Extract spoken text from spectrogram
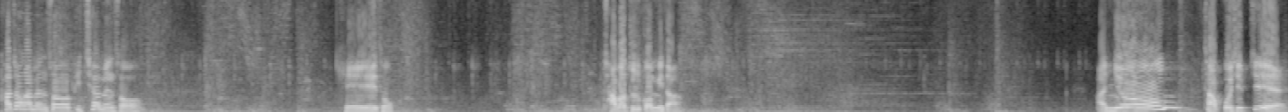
카정하면서 피 채우면서 계속 잡아둘 겁니다 안녕 잡고 싶지?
